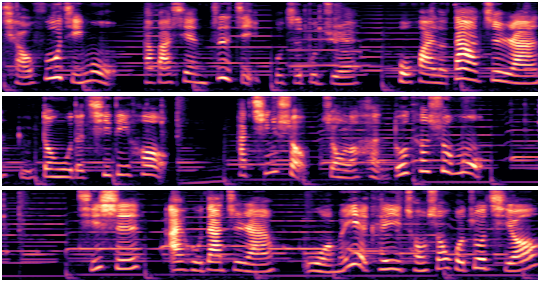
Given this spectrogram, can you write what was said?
樵夫吉姆他发现自己不知不觉破坏了大自然与动物的栖地后，他亲手种了很多棵树木。其实，爱护大自然，我们也可以从生活做起哦。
